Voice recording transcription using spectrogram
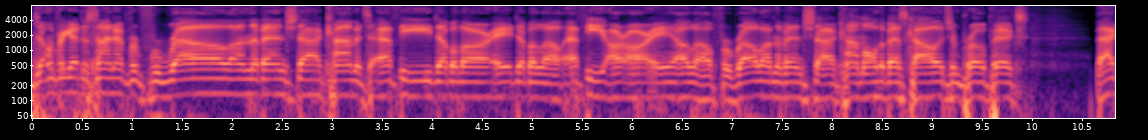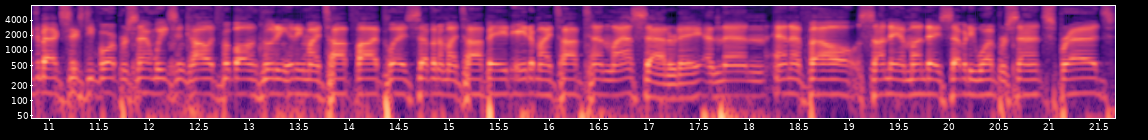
Don't forget to sign up for FerrallOnTheBench.com. It's F E R R A L L F E R R A L L. FerrallOnTheBench.com. All the best college and pro picks Back to back 64% weeks in college football, including hitting my top five plays, seven of my top eight, eight of my top 10 last Saturday. And then NFL Sunday and Monday, 71% spreads.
